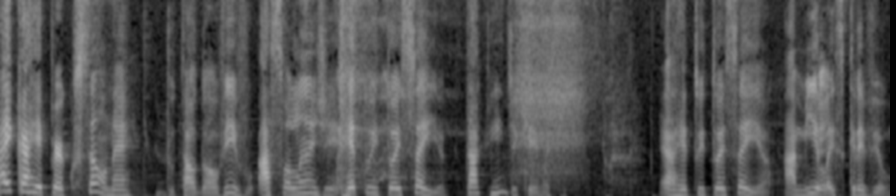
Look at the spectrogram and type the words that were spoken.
Aí com a repercussão, né, do tal do ao vivo, a Solange retuitou isso aí. Tá rindo de quem, mas... Ela retuitou isso aí, ó. A Mila escreveu.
